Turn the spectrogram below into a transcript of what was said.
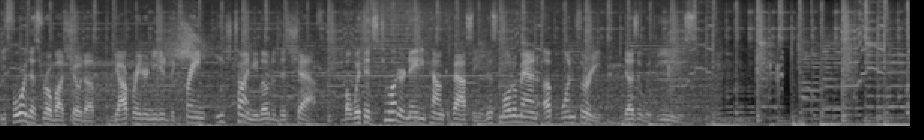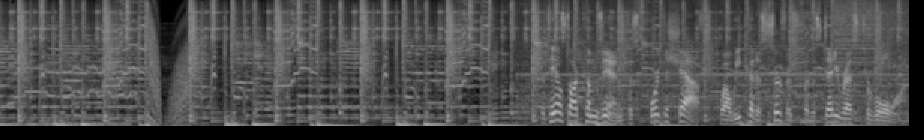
Before this robot showed up, the operator needed the crane each time he loaded this shaft. But with its 280 pound capacity, this Motoman Up 130 does it with ease. Tailstock comes in to support the shaft while we cut a surface for the steady rest to roll on.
